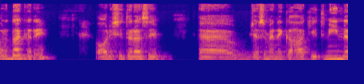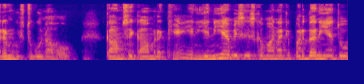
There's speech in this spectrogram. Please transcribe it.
पर्दा करें। और इसी तरह से जैसे मैंने कहा कि इतनी नरम गुफ्तगु ना हो काम से काम रखें। ये नहीं है अब इस, इसका माना कि पर्दा नहीं है तो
